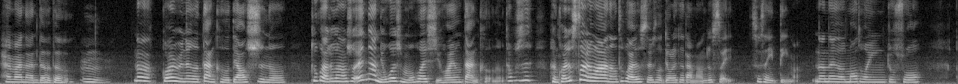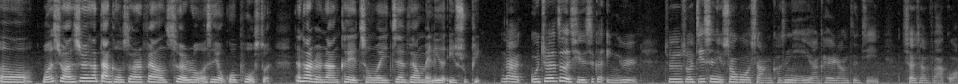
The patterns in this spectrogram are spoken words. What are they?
还蛮难得的。嗯，那关于那个蛋壳雕饰呢？图卡就跟他说：“哎、那你为什么会喜欢用蛋壳呢？它不是很快就碎了吗？”然后图卡就随手丢了一颗蛋，马上就碎碎成一地嘛。那那个猫头鹰就说：“呃，我很喜欢，是因为它蛋壳虽然非常脆弱，而且有过破损，但它仍然可以成为一件非常美丽的艺术品。那我觉得这个其实是个隐喻，就是说，即使你受过伤，可是你依然可以让自己闪闪发光，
